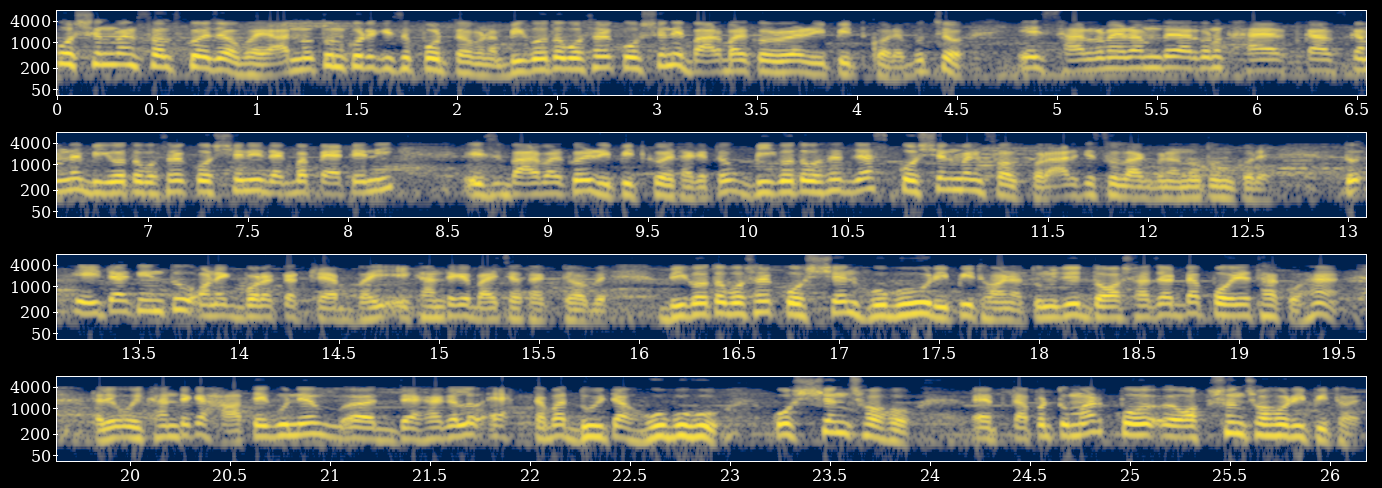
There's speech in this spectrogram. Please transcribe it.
কোশ্চেন ব্যাংক সলভ করে যাও ভাই, আর নতুন করে কিছু পড়তে হবে না। বিগত বছরের কোশ্চেনই বারবার করে রিপিট করে, বুঝছ? এই স্যার ম্যাডামদের আর কোনো খায়ার কাজ কাম নেই, বিগত বছরের কোশ্চেনই দেখবা প্যাটেনই বারবার করে রিপিট করে থাকে। তো বিগত বছর জাস্ট কোশ্চেন ব্যাংক সলভ করে, আর কিছু লাগবে না নতুন করে। তো এইটা কিন্তু অনেক বড় একটা ট্র্যাপ ভাই, এখান থেকে বাইচা থাকতে হবে। বিগত বছর কোশ্চেন হুবহু রিপিট হয় না। তুমি যদি দশ হাজারটা পড়ে থাকো হ্যাঁ তাহলে ওইখান থেকে হাতে গুনে দেখা গেল একটা বা দুইটা হুবহু কোশ্চেন সহ তারপর তোমার অপশন সহ রিপিট হয়।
